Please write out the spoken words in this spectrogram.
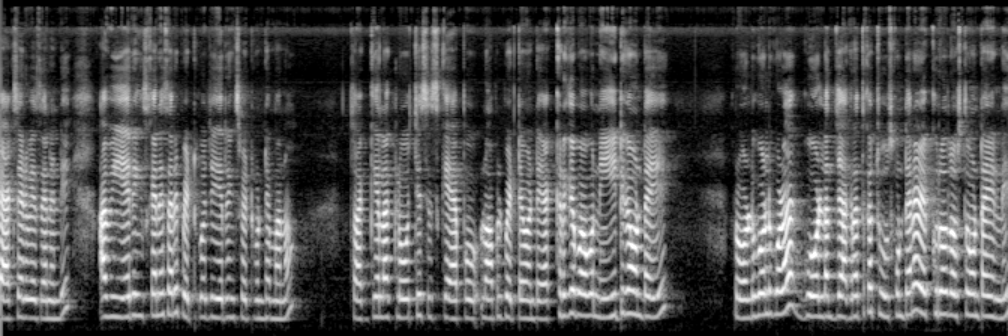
బ్యాక్ సైడ్ వేసానండి. అవి ఇయర్ రింగ్స్కైనా సరే పెట్టుకోవచ్చు ఇయర్ రింగ్స్ పెట్టుకుంటే మనం. చక్కగా ఇలా క్లోజ్ చేసి స్కాప్ లోపల పెట్టామంటే ఎక్కడికే బాబు నీట్గా ఉంటాయి. రోల్డ్ గోల్డ్ కూడా గోల్డ్ అంత జాగ్రత్తగా చూసుకుంటేనే ఎక్కువ రోజులు వస్తూ ఉంటాయండి.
